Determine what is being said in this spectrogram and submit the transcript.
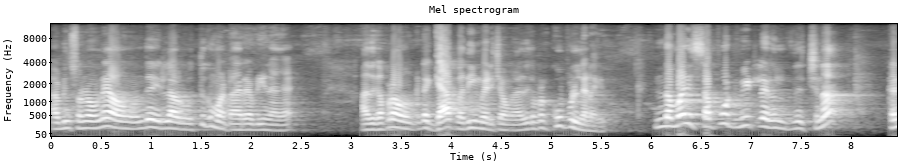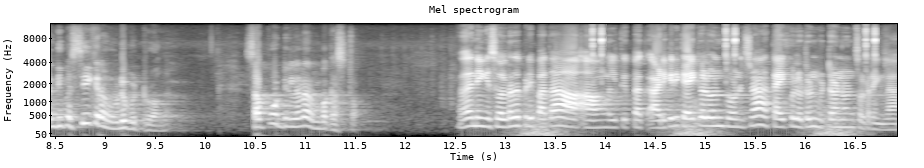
அப்படின்னு சொன்ன உடனே அவங்க வந்து இல்லை அவர் ஒத்துக்க மாட்டார் அப்படின்னாங்க. அதுக்கப்புறம் அவங்கக்கிட்ட கேப் அதிகமாகிடுச்சு அவங்க. அதுக்கப்புறம் கூப்பிடல எனக்கு. இந்த மாதிரி சப்போர்ட் வீட்டில் இருந்துச்சுன்னா கண்டிப்பாக சீக்கிரம் விடுபட்டுருவாங்க. சப்போர்ட் இல்லைன்னா ரொம்ப கஷ்டம். அதாவது நீங்கள் சொல்கிறது இப்படி பார்த்தா அவங்களுக்கு இப்போ அடிக்கடி கை கழுவுன்னு தோணுச்சுன்னா கை கழுவட்டும்னு விட்டுறணும்னு சொல்கிறீங்களா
